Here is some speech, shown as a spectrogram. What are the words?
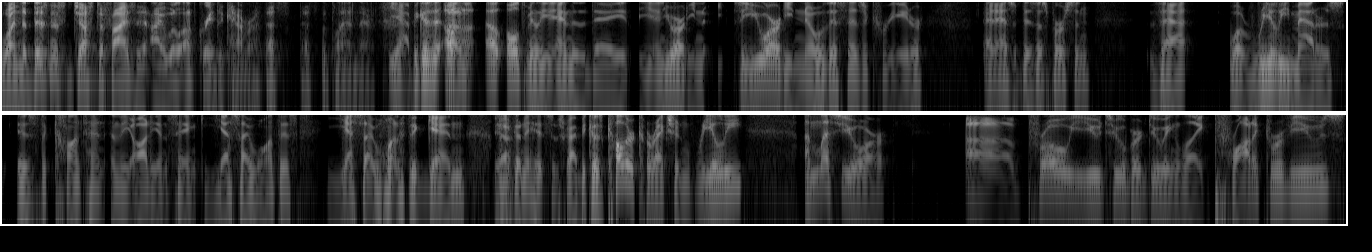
when the business justifies it, I will upgrade the camera. That's that's the plan there. Yeah, because Um, uh, ultimately, at the end of the day, and you already so you already know this as a creator and as a business person that what really matters is the content and the audience saying, "Yes, I want this. Yes, I want it again. Yeah. I'm going to hit subscribe." Because color correction really, unless you're a pro YouTuber doing like product reviews,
